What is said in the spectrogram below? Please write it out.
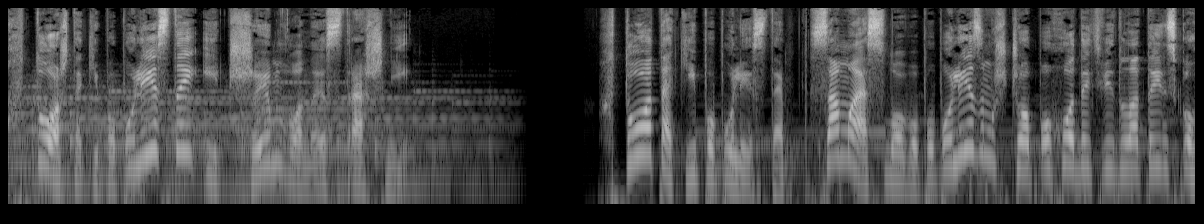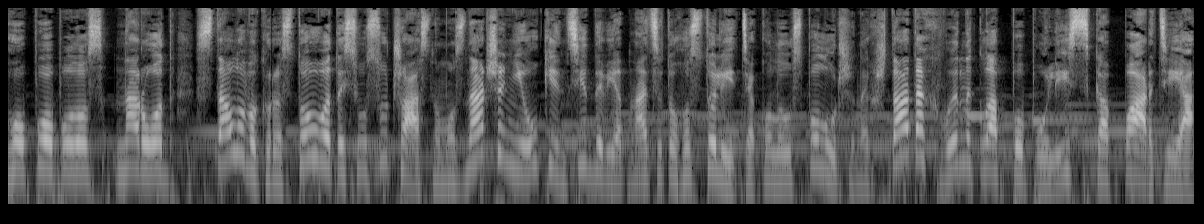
хто ж такі популісти і чим вони страшні? Хто такі популісти? Саме слово популізм, що походить від латинського популос народ, стало використовуватись у сучасному значенні у кінці 19 століття, коли у Сполучених Штатах виникла популістська партія,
